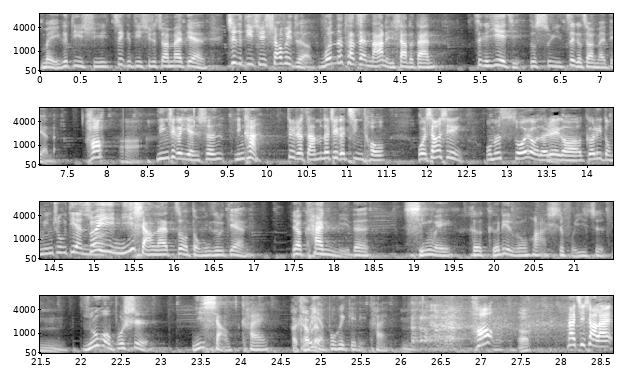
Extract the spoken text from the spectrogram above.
每一个地区这个地区的专卖店，这个地区的消费者，无论他在哪里下的单，这个业绩都属于这个专卖店的。好，啊。您这个眼神，您看对着咱们的这个镜头，我相信我们所有的这个格力董明珠店，所以你想来做董明珠店，要看你的行为和格力的文化是否一致。嗯，如果不是，你想开，还开我也不会给你开。好，好，那接下来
